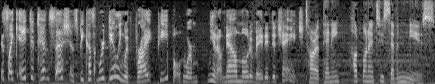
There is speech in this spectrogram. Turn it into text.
It's like eight to 10 sessions because we're dealing with bright people who are, you know, now motivated to change. Tara Penny, Hot 1027 News.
